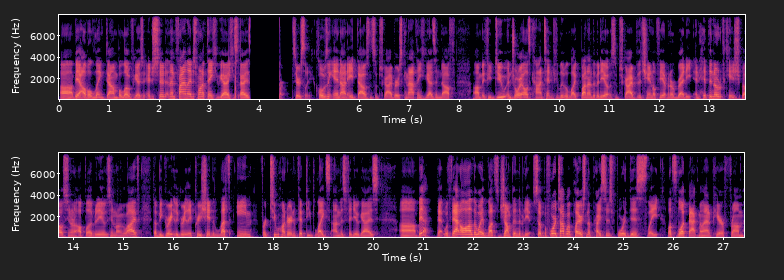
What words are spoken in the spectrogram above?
Uh, yeah, I'll have a link down below if you guys are interested. And then finally, I just want to thank you guys. guys seriously, closing in on 8,000 subscribers. Cannot thank you guys enough. Um, if you do enjoy all this content, if you leave a like button on the video, subscribe to the channel if you haven't already, and hit the notification bell so you don't upload videos you know live, that'd be greatly, greatly appreciated. Let's aim for 250 likes on this video, guys. Uh, but yeah, that, with that all out of the way, let's jump in the video. So before we talk about players and the prices for this slate, let's look back my lineup here from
